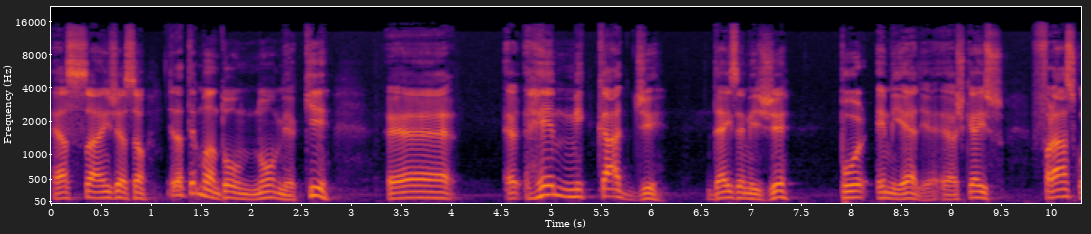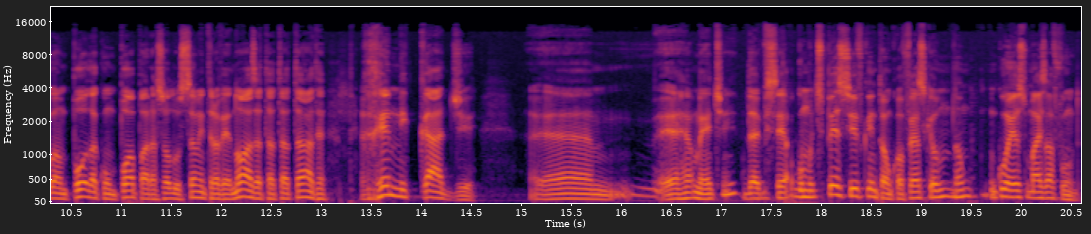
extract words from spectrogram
essa injeção. Ele até mandou um nome aqui, é, é Remicade 10 mg por ml, é, acho que é isso. Frasco, ampola com pó para solução intravenosa, tá, tá, tá, tá. Remicade. É, é, realmente deve ser algo muito específico, então. Confesso que eu não, não conheço mais a fundo.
